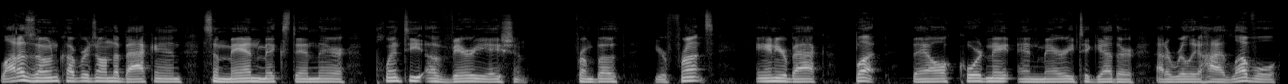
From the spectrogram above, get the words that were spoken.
a lot of zone coverage on the back end, some man mixed in there, plenty of variation from both your fronts and your back, but they all coordinate and marry together at a really high level.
